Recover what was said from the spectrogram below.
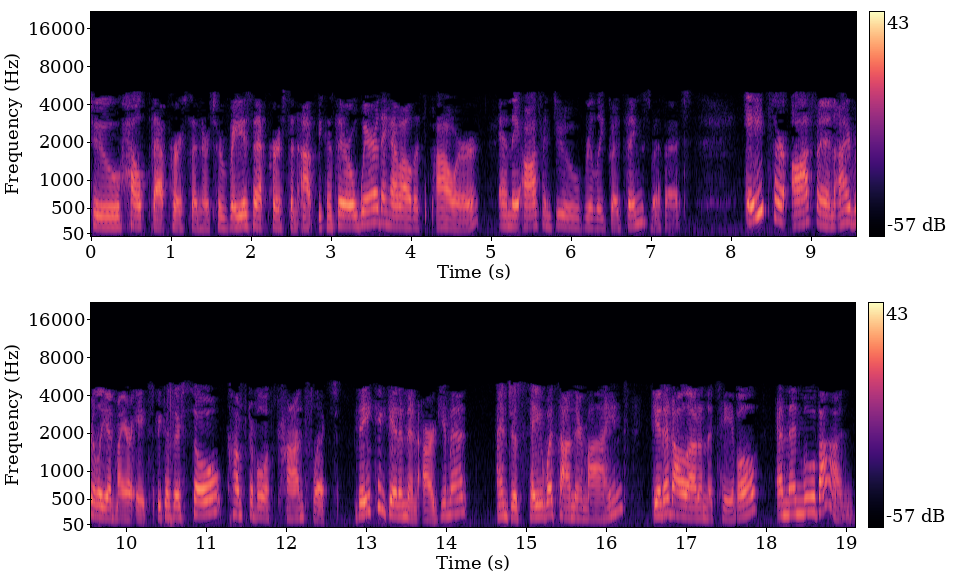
to help that person or to raise that person up because they're aware they have all this power and they often do really good things with it. Eights are often, I really admire eights because they're so comfortable with conflict. They can get in an argument and just say what's on their mind, get it all out on the table, and then move on.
